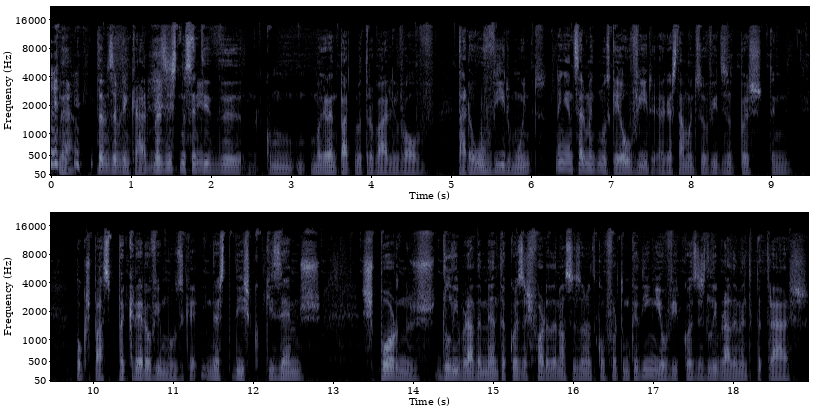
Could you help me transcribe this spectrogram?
Não, estamos a brincar. Mas isto no sentido de, como uma grande parte do meu trabalho envolve estar a ouvir muito, nem é necessariamente música, é ouvir, a gastar muitos ouvidos, eu depois tenho pouco espaço para querer ouvir música. Neste disco quisemos expor-nos deliberadamente a coisas fora da nossa zona de conforto um bocadinho e ouvir coisas deliberadamente para trás.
